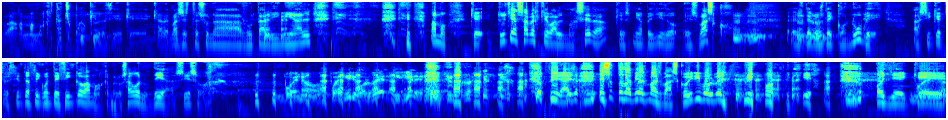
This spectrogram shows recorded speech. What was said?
vamos, que está chupado, quiero decir, que, además esta es una ruta lineal. vamos, que tú ya sabes que Balmaseda, que es mi apellido, es vasco, es de los de Conube. Así que 355, vamos, que me los hago en un día, sí, eso. Bueno, puedes ir y volver si quieres. ¿eh? Mira, eso, todavía es más vasco, ir y volver el mismo día. Oye, que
